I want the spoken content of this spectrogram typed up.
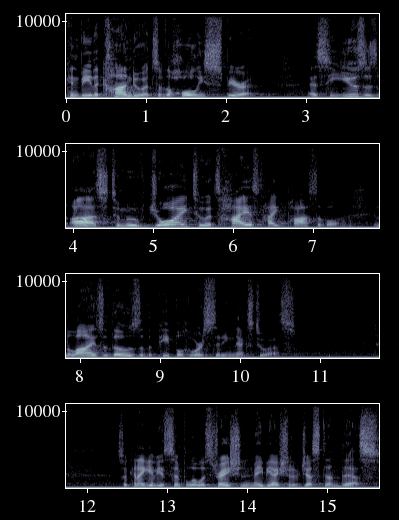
can be the conduits of the Holy Spirit as He uses us to move joy to its highest height possible in the lives of those of the people who are sitting next to us. So, can I give you a simple illustration? Maybe I should have just done this.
